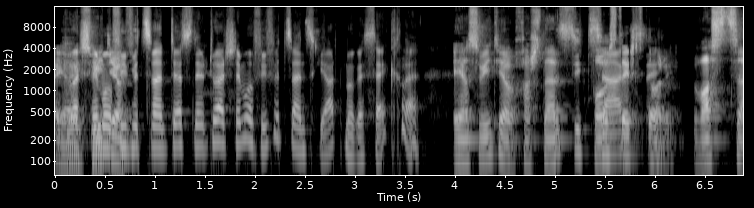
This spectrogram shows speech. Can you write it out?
Ja, du, hast nicht mal Video. 25, du, hast nicht, du hast nicht mal 25 Jahre mögen säckeln. Ja, das Video. Kannst du Das sind nicht posten Story. Was 10?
